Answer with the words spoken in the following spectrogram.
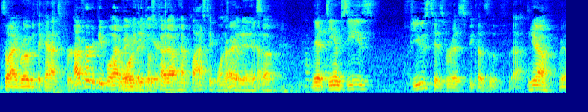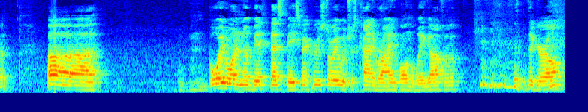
So I rode with the cast for I've heard of people having to get those year. cut out and have plastic ones Right, put in and yeah. stuff. Yeah, DMC's fused his wrist because of that. Yeah. Yeah. Uh, Boyd wanted to know best basement crew story, which was kind of Ryan pulling the wig off of the girl.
